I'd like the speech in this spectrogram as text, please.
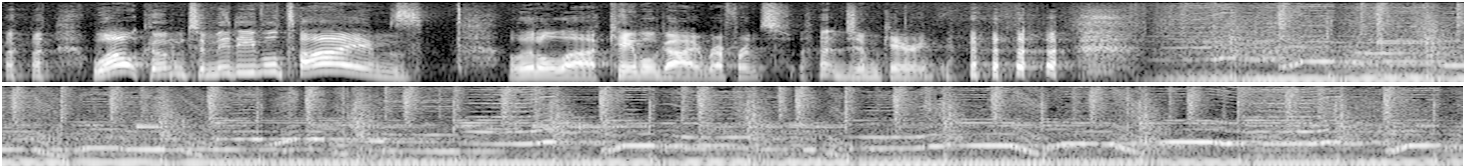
Welcome to medieval times. A little uh, cable guy reference, Jim Carrey.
